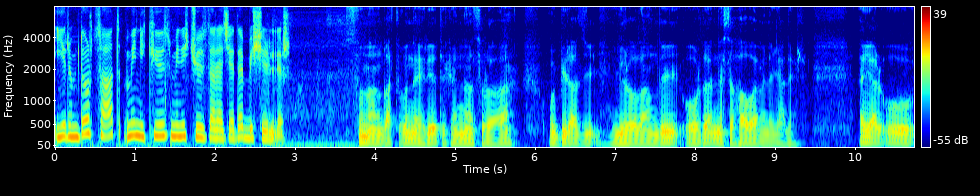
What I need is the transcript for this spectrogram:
24 saat 1200-1300 dərəcədə bişirilir. Sunan qatığı nehriyə tökəndən sonra o biraz yırğalandı, orada nəsə hava əmələ gəlir. Əgər o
